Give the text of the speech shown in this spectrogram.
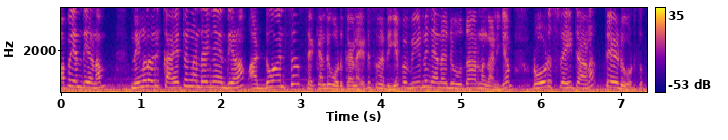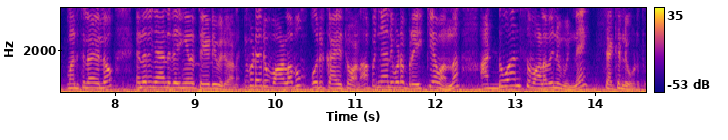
അപ്പോൾ എന്ത് ചെയ്യണം? നിങ്ങൾ ഒരു കയറ്റം കണ്ടു കഴിഞ്ഞാൽ എന്ത് ചെയ്യണം? അഡ്വാൻസ് സെക്കൻഡ് കൊടുക്കാനായിട്ട് ശ്രദ്ധിക്കുക. ഇപ്പോൾ വീണ്ടും ഞാനൊരു ഉദാഹരണം കാണിക്കാം. റോഡ് സ്ട്രെയിറ്റ് ആണ് തേർഡ് കൊടുത്തു. മനസ്സിലായല്ലോ? എന്നിട്ട് ഞാനിത് ഇങ്ങനെ തേടി വരുവാണ്. ഇവിടെ ഒരു വളവും ഒരു കയറ്റവും ആണ് അപ്പം ഞാൻ ഇവിടെ ബ്രേക്കേ വന്ന് അഡ്വാൻസ് വളവിന് മുന്നേ സെക്കൻഡ് കൊടുത്തു.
